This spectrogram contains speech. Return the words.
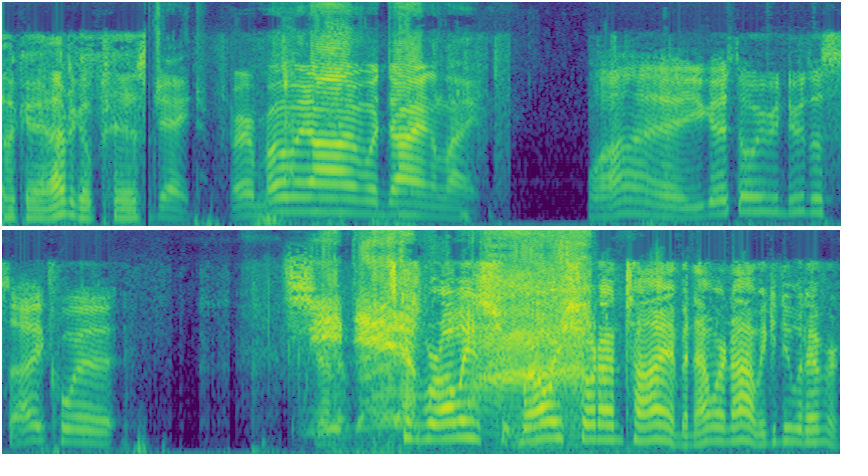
okay, I have to go piss. Jade. We're moving on with Dying Light. Why? You guys don't even do the side quit. We did. It's because we're always we're always short on time, but now we're not. We can do whatever.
